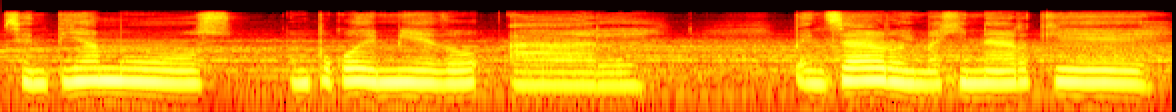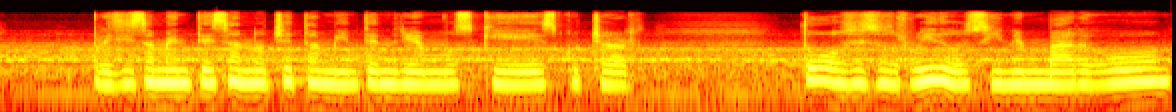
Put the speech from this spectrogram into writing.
sentíamos un poco de miedo al pensar o imaginar que precisamente esa noche también tendríamos que escuchar todos esos ruidos. Sin embargo,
